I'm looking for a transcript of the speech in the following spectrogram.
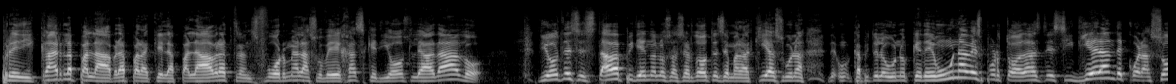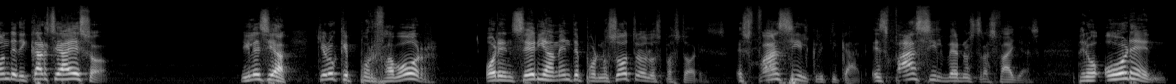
Predicar la palabra para que la palabra transforme a las ovejas que Dios le ha dado. Dios les estaba pidiendo a los sacerdotes de Malaquías 1, capítulo 1 que de una vez por todas decidieran de corazón dedicarse a eso. Iglesia, quiero que por favor oren seriamente por nosotros los pastores. Es fácil criticar, es fácil ver nuestras fallas, pero oren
